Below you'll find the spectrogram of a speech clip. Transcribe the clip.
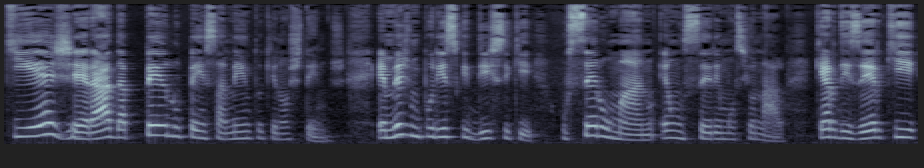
que é gerada pelo pensamento que nós temos. É mesmo por isso que disse que o ser humano é um ser emocional. Quer dizer que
